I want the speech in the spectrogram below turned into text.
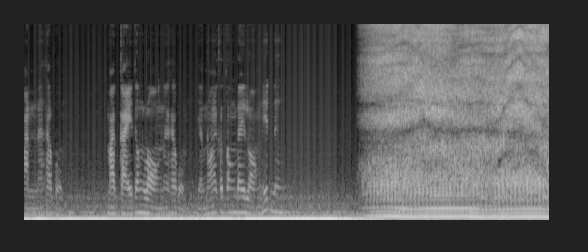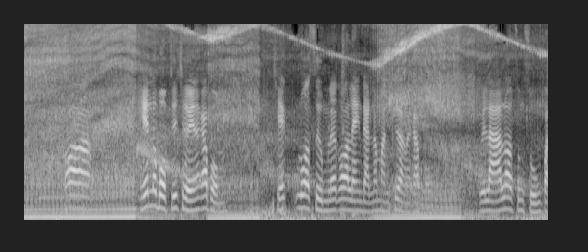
มันนะครับผม มาไกลต้องลองนะครับผม อย่างน้อยก็ต้องได้ลองนิดนึง ก็เทสระบบเฉยๆนะครับผม เช็ครั่วซึมแล้วก็แรงดันน้ำมันเครื่องนะครับผม เวลารอบสูงๆไป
